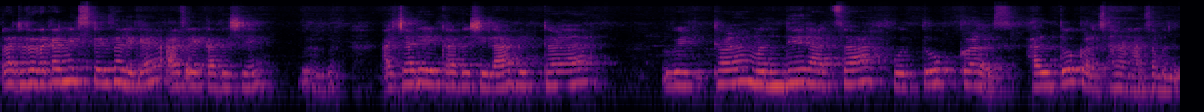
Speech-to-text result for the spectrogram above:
राजू दादा काय मिस्टेक झाले काय? आज एकादशी आहे. बरोबर. आषाढी एकादशीला विठ्ठळा विठ्ठल मंदिराचा होतो कळस हलतो कळस. हां हां समजलं.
